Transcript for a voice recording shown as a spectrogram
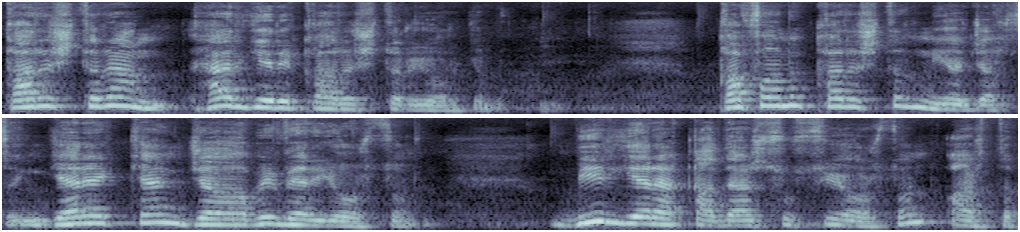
karıştıran her yeri karıştırıyor gibi. Kafanı karıştırmayacaksın. Gereken cevabı veriyorsun. Bir yere kadar susuyorsun artık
